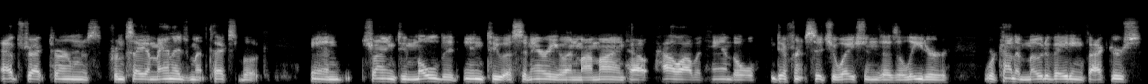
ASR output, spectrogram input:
abstract terms from, say, a management textbook and trying to mold it into a scenario in my mind, how, how I would handle different situations as a leader were kind of motivating factors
